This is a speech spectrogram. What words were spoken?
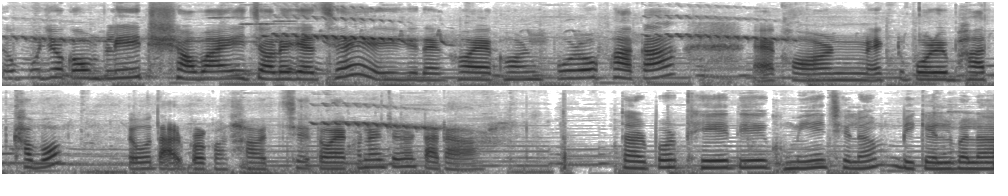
তো পুজো কমপ্লিট সবাই চলে গেছে। এই যে দেখো এখন পুরো ফাঁকা। এখন একটু পরে ভাত খাব। তো তারপর কথা হচ্ছে। তো এখনের জন্য টাটা। তারপর খেয়ে দিয়ে ঘুমিয়েছিলাম। বিকেলবেলা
